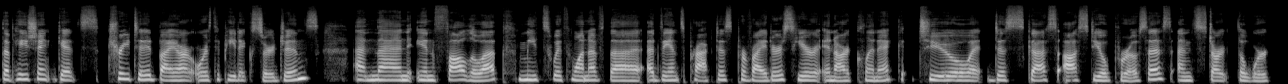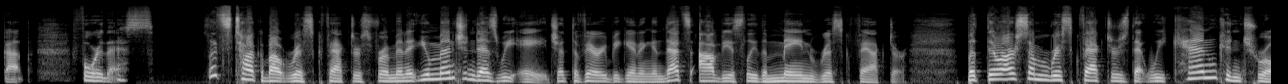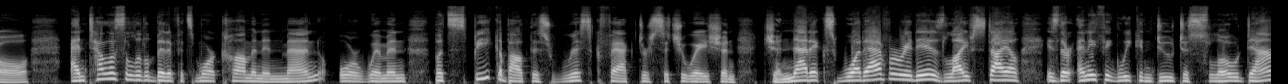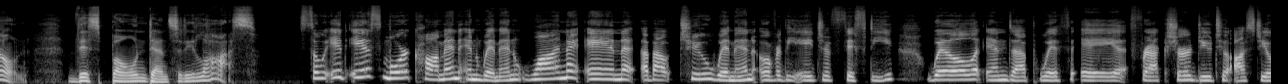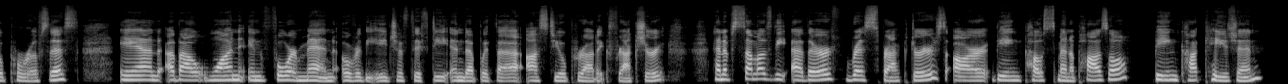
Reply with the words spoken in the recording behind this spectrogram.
The patient gets treated by our orthopedic surgeons and then, in follow up, meets with one of the advanced practice providers here in our clinic to discuss osteoporosis and start the workup for this. Let's talk about risk factors for a minute. You mentioned as we age at the very beginning, and that's obviously the main risk factor. But there are some risk factors that we can control. And tell us a little bit if it's more common in men or women. But speak about this risk factor situation, genetics, whatever it is, lifestyle. Is there anything we can do to slow down this bone density loss? So it is more common in women. One in about two women over the age of 50 will end up with a fracture due to osteoporosis. And about one in four men over the age of 50 end up with an osteoporotic fracture. And of some of the other risk factors are being postmenopausal, being Caucasian,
